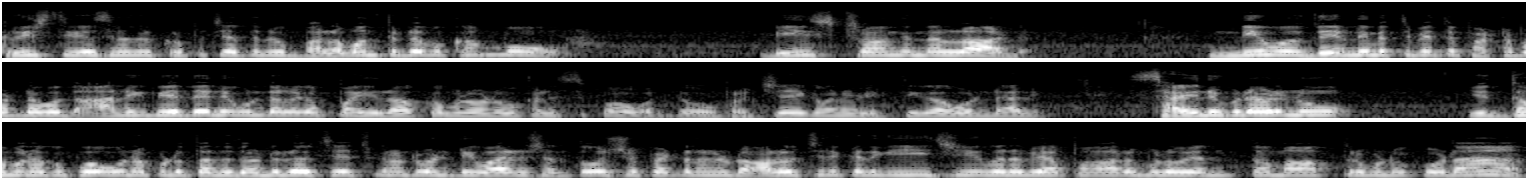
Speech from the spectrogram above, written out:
క్రీస్తు చేసినందుకు కృపచేతను బలవంతుడవు కమ్ము. Be strong in the Lord నీవు దేని నిమిత్తమైతే పట్టబడ్డావో దానికి మీదే నీవు ఉండాలి గప్ప ఈ లోకంలో నువ్వు కలిసిపోవద్దు. ప్రత్యేకమైన వ్యక్తిగా ఉండాలి. సైనికుడెవడను? యుద్ధమునకు పోవునప్పుడు తను దండులో చేర్చుకున్నటువంటి వారిని సంతోష పెట్టాలనే ఆలోచన కలిగి ఈ జీవన వ్యాపారంలో ఎంత మాత్రమును కూడా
